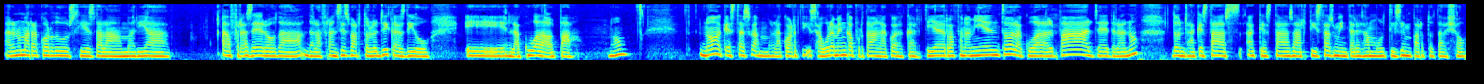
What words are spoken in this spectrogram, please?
ara no me recordo si és de la Maria a Fraser o de, de la Francis Bartolozzi que es diu eh, La cua del pa. No? no? Aquestes, amb la quarti, segurament que portaven la cartilla de razonamiento, la cua del pa, etc. No? Doncs aquestes, aquestes artistes m'interessen moltíssim per tot això.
